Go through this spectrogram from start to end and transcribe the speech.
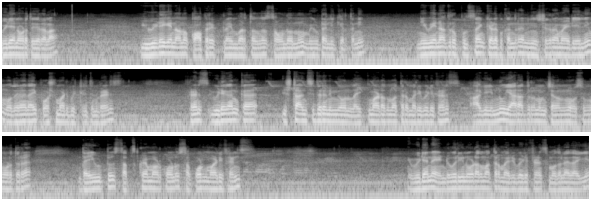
ವಿಡಿಯೋ ನೋಡ್ತಿದ್ದೀರಲ್ಲ? ಈ ವಿಡಿಯೋಗೆ ನಾನು ಕಾಪರೇಟ್ ಕ್ಲೈಮ್ ಬರ್ತಂದ್ರೆ ಸೌಂಡನ್ನು ಮ್ಯೂಟಲ್ಲಿ ಇಕ್ಕಿರ್ತೀನಿ. ನೀವೇನಾದರೂ ಪುಲ್ಸಂಗ್ ಕೇಳಬೇಕಂದ್ರೆ ನನ್ನ ಇನ್ಸ್ಟಾಗ್ರಾಮ್ ಐ ಡಿಯಲ್ಲಿ ಮೊದಲನೇದಾಗಿ ಪೋಸ್ಟ್ ಮಾಡಿಬಿಟ್ಟಿರ್ತೀನಿ ಫ್ರೆಂಡ್ಸ್ ಫ್ರೆಂಡ್ಸ್ ವಿಡಿಯೋ ಕನಕ ಇಷ್ಟ ಅನಿಸಿದರೆ ನಿಮಗೆ ಒಂದು ಲೈಕ್ ಮಾಡೋದು ಮಾತ್ರ ಮರಿಬೇಡಿ ಫ್ರೆಂಡ್ಸ್ ಹಾಗೆ ಇನ್ನೂ ಯಾರಾದರೂ ನಮ್ಮ ಚಾನಲ್ನ ಹೊಸಬ್ರು ನೋಡಿದ್ರೆ ದಯವಿಟ್ಟು ಸಬ್ಸ್ಕ್ರೈಬ್ ಮಾಡಿಕೊಂಡು ಸಪೋರ್ಟ್ ಮಾಡಿ ಫ್ರೆಂಡ್ಸ್ ವಿಡಿಯೋನ ಎಂಡುವರೆಗೆ ನೋಡೋದು ಮಾತ್ರ ಮರಿಬೇಡಿ ಫ್ರೆಂಡ್ಸ್ ಮೊದಲನೇದಾಗಿ.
